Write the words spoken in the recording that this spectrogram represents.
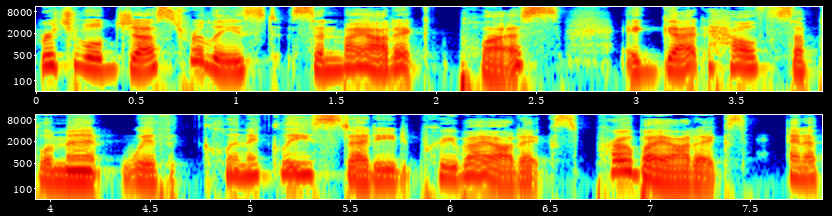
Ritual just released Synbiotic Plus, a gut health supplement with clinically studied prebiotics, probiotics, and a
